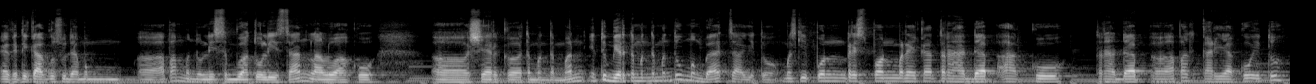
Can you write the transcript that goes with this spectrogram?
eh, ketika aku sudah mem, uh, apa menulis sebuah tulisan lalu aku uh, share ke teman-teman itu biar teman-teman tuh membaca gitu. Meskipun respon mereka terhadap aku terhadap uh, apa karyaku itu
